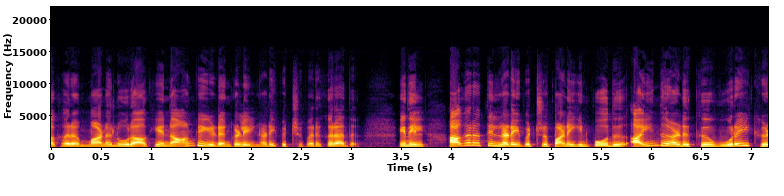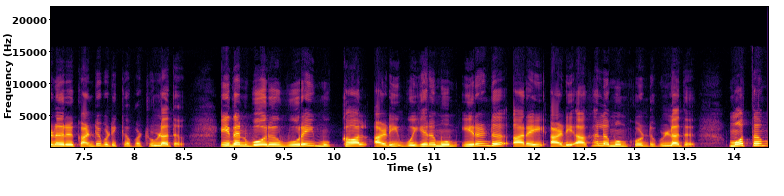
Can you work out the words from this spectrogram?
அகரம் மணலூர் ஆகிய நான்கு இடங்களில் நடைபெற்று வருகிறது. இதில் அகரத்தில் நடைபெற்ற பணியின் போது ஐந்து அடுக்கு உரை கிணறு கண்டுபிடிக்கப்பட்டுள்ளது. இதன் ஒரு உரை முக்கால் அடி உயரமும் இரண்டு அரை அடி அகலமும் கொண்டு உள்ளது. மொத்தம்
